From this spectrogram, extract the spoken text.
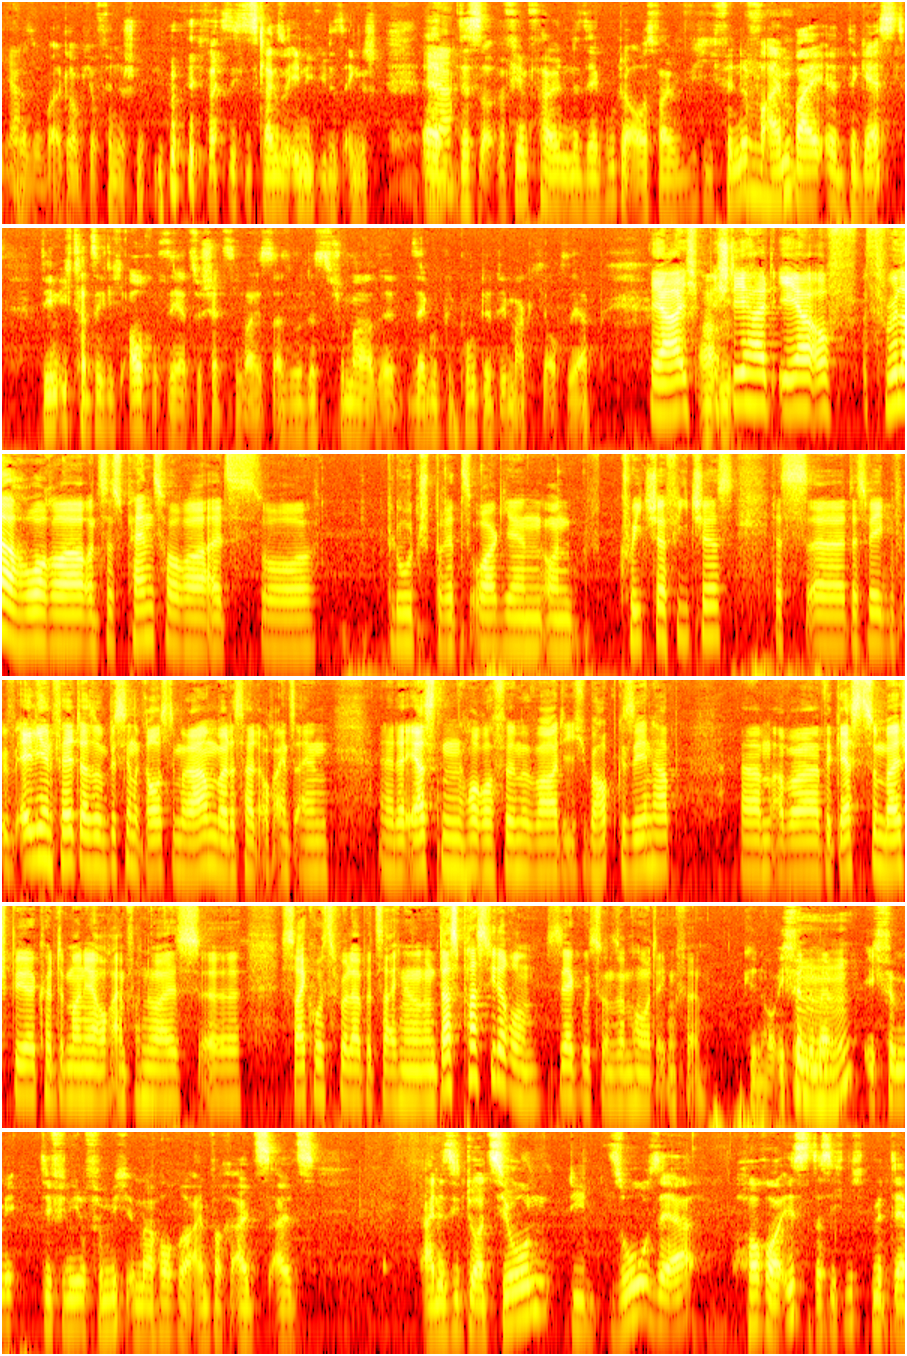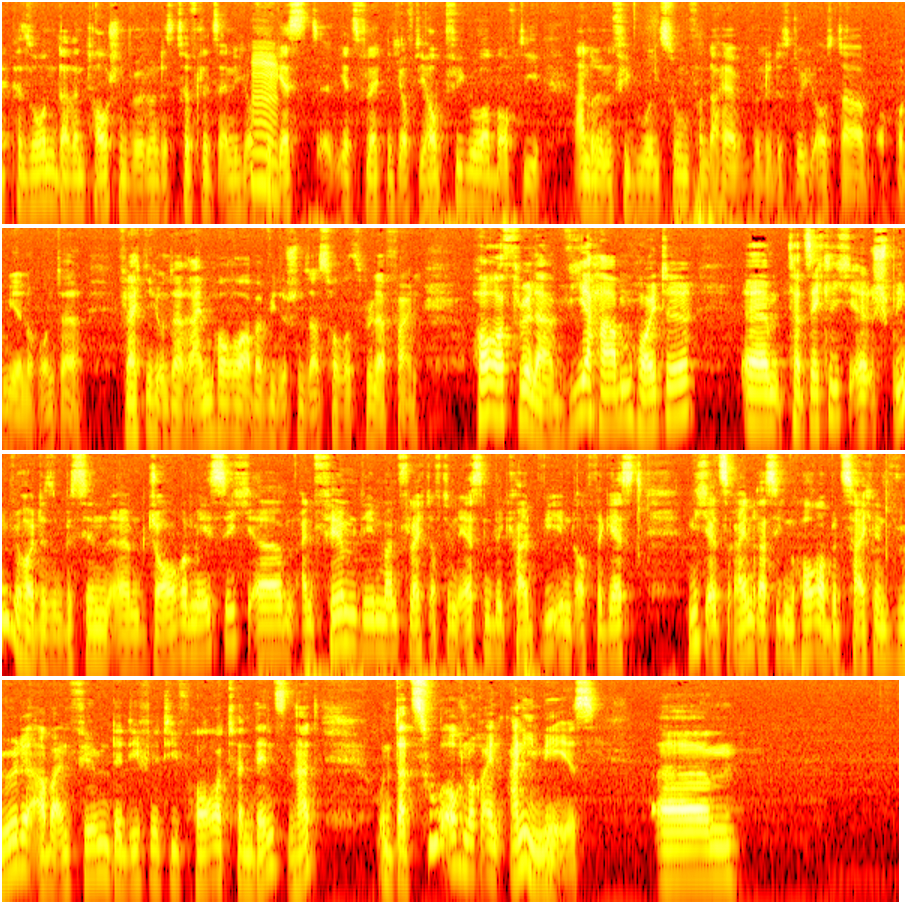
Ja. Oder so war, glaube ich, auf Finnisch. Ne? ich weiß nicht, das klang so ähnlich wie das Englisch. Äh, ja. Das ist auf jeden Fall eine sehr gute Auswahl, wie ich finde. Mhm. Vor allem bei äh, The Guest, den ich tatsächlich auch sehr zu schätzen weiß. Also das ist schon mal äh, sehr gut gepunktet, den mag ich auch sehr. Ja, ich, ähm, ich stehe halt eher auf Thriller-Horror und Suspense-Horror als so Blutspritzorgien und Creature-Features. Das, äh, deswegen, Alien fällt da so ein bisschen raus dem Rahmen, weil das halt auch eins, ein, einer der ersten Horrorfilme war, die ich überhaupt gesehen habe. Ähm, aber The Guest zum Beispiel könnte man ja auch einfach nur als äh, Psycho-Thriller bezeichnen. Und das passt wiederum sehr gut zu unserem heutigen Film. Genau, ich finde, mhm. ich für mich, definiere für mich immer Horror einfach als, als eine Situation, die so sehr Horror ist, dass ich nicht mit der Person darin tauschen würde. Und das trifft letztendlich auf hm. den Gast, äh, jetzt vielleicht nicht auf die Hauptfigur, aber auf die anderen Figuren zu. Von daher würde das durchaus da auch bei mir noch unter, vielleicht nicht unter reinem Horror, aber wie du schon sagst, Horror-Thriller fallen. Horror-Thriller. Wir haben heute ähm, tatsächlich äh, springen wir heute so ein bisschen ähm, genremäßig. Ähm, ein Film, den man vielleicht auf den ersten Blick halt, wie eben auch The Guest, nicht als reinrassigen Horror bezeichnen würde, aber ein Film, der definitiv Horror-Tendenzen hat und dazu auch noch ein Anime ist. Ähm,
